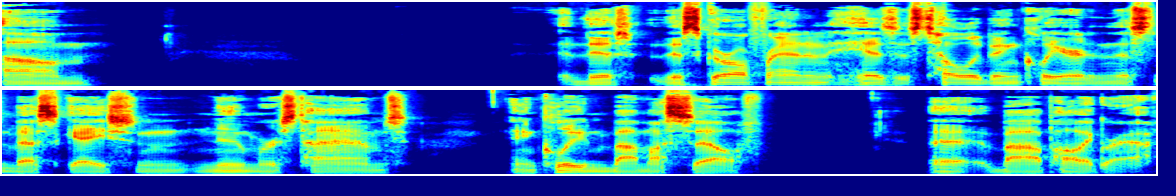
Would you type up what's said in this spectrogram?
Um, this this girlfriend his has totally been cleared in this investigation numerous times, including by myself, uh, by a polygraph,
